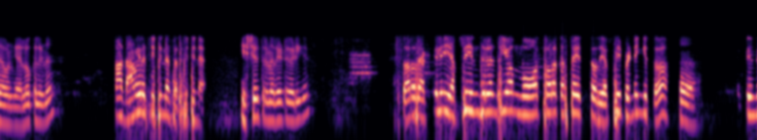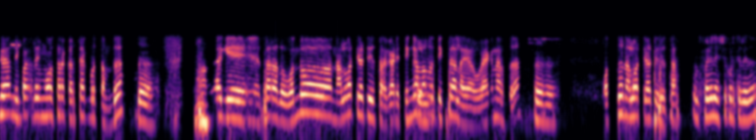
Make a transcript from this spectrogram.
Davanagere local ಏನಾ? ಹಾಂ ದಾವಣಗೆರೆ ಸಿಟಿನೇ ಸರ್ ಸಿಟಿನೇ. ಎಷ್ಟು ಹೇಳ್ತೀರಣ್ಣ ರೇಟ್ ಗಾಡಿಗೆ? ಸರ್ ಅದು ಆ್ಯಕ್ಚುಲಿ ಎಫ್ ಸಿ ಇನ್ಸೂರೆನ್ಸ್ಗೆ ಒಂದು ಮೂವತ್ತು ಸಾವಿರ ಇತ್ತು ಅದು ಎಫ್ ಸಿ ಪೆಂಡಿಂಗ್ ಇತ್ತು. ಹಾಂ. ಎಫ್ ಸಿ ಇನ್ಸೂರೆನ್ಸ್ ಇಪ್ಪತ್ತೈದು ಮೂವತ್ತು ಸಾವಿರ ಖರ್ಚಾಗ್ಬಿಡ್ತು ನಮ್ಮದು ಹಾಂ. ಹಾಗಾಗಿ ಸರ್ ಅದು ಒಂದು ನಲ್ವತ್ತು ಹೇಳ್ತಿದ್ವಿ ಸರ್ ಗಾಡಿ ಸಿಂಗಲ್ ಲೋನ್ ಸಿಗ್ತಾ ಇಲ್ಲ ವ್ಯಾಗನರ್ಸ್ ಹಾಂ ಹಾಂ. ಒಂದು ನಲ್ವತ್ತು ಹೇಳ್ತಿದ್ವಿ ಸರ್. ಒಂದು ಫೈನಲ್ ಎಷ್ಟು ಕೊಡ್ತೀರಿ ಇದು?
